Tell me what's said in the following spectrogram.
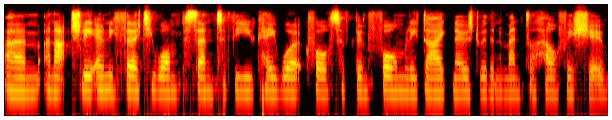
um, and actually only 31% of the UK workforce have been formally diagnosed with a mental health issue.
